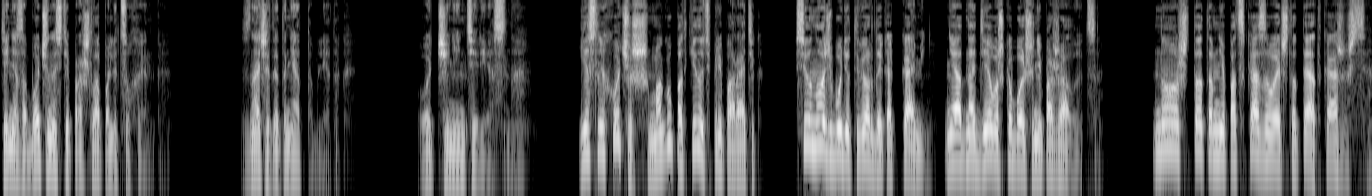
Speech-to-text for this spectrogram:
Тень озабоченности прошла по лицу Хэнка. Значит, это не от таблеток. Очень интересно. Если хочешь, могу подкинуть препаратик. Всю ночь будет твердый, как камень. Ни одна девушка больше не пожалуется. Но что-то мне подсказывает, что ты откажешься.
